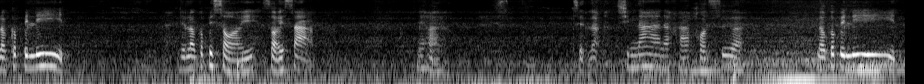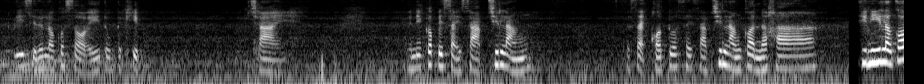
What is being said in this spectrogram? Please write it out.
เราก็ไปรีด เดี๋ยวเราก็ไปสอย สอยสาบ นี่ค่ะ เสร็จแล้วชิ้นหน้านะคะ คอเสื้อ เราก็ไปรีด รีดเสร็จแล้วเราก็สอยตรงตะเข็บชาย อันนี้ก็ไปใส่สาบชิ้นหลังจะใส่ขอตัวใส่สาบชิ้นหลังก่อนนะคะ ทีนี้เราก็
